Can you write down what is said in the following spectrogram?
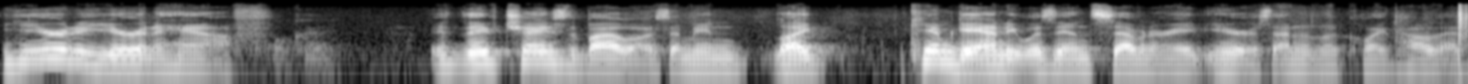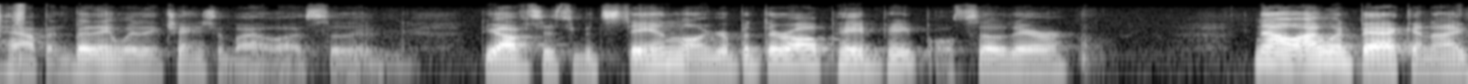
Year to year and a half. Okay. They've changed the bylaws. I mean, like Kim Gandy was in seven or eight years. I don't know quite how that happened, but anyway, they changed the bylaws so that mm-hmm. the officers would stay in longer. But they're all paid people, so they're. Now I went back and I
